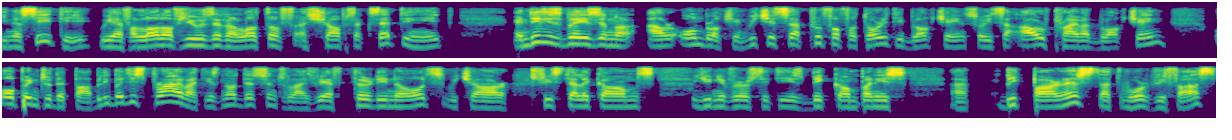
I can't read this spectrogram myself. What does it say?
in a city. We have a lot of users, a lot of uh, shops accepting it. And this is based on our own blockchain, which is a proof of authority blockchain. So it's our private blockchain, open to the public, but it's private, it's not decentralized. We have 30 nodes, which are Swiss telecoms, universities, big companies, uh, big partners that work with us.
